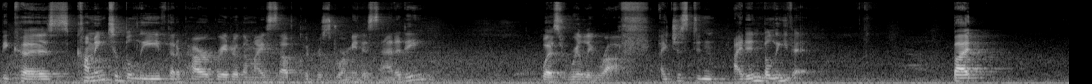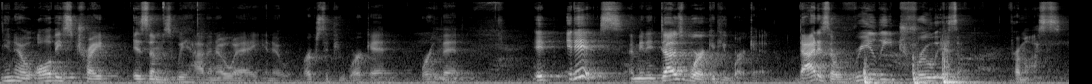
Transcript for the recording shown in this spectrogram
Because coming to believe that a power greater than myself could restore me to sanity was really rough. I just didn't I didn't believe it. But you know, all these trite isms we have in OA, you know, works if you work it, worth it. It, it is. I mean, it does work if you work it. That is a really true ism from us.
